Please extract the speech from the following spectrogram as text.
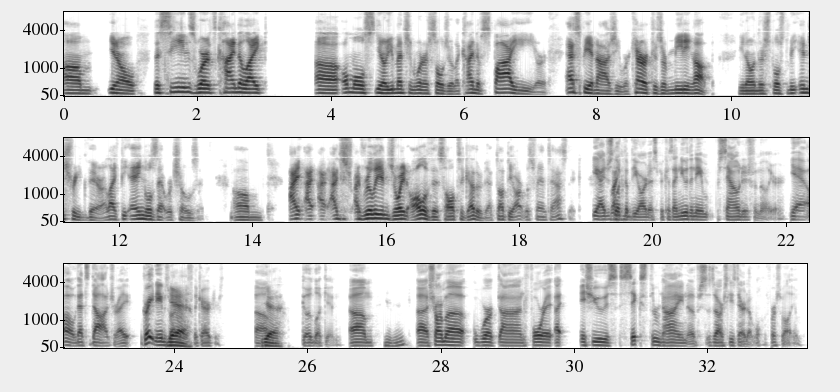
Um, you know, the scenes where it's kind of like uh almost, you know, you mentioned Winter Soldier, like kind of spy or espionage where characters are meeting up you know, and there's supposed to be intrigue there. I like the angles that were chosen. Um, I, I, I just, I really enjoyed all of this all together. I thought the art was fantastic. Yeah, I just Like- looked up the artist because I knew the name sounded familiar. Yeah. Oh, that's Dodge, right? Great names, by the way, Yeah. for the characters. Um, yeah. Good looking. Um, Mhm. uh, Sharma worked on four uh, issues six through nine of Zdarsky's Daredevil, the first volume.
